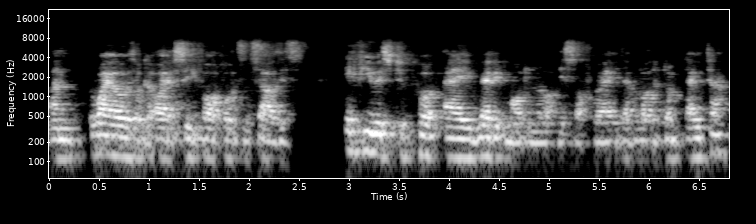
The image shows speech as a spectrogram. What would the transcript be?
And the way I always look at IFC file formats cells is if you was to put a Revit model in a lot of this software, you'd have a lot of dump data,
